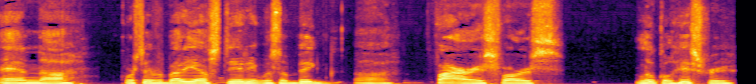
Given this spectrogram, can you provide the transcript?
And uh, of course, everybody else did. It was a big uh, fire as far as local history.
